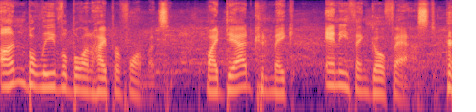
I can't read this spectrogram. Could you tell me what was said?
unbelievable and high performance. My dad could make anything go fast. he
